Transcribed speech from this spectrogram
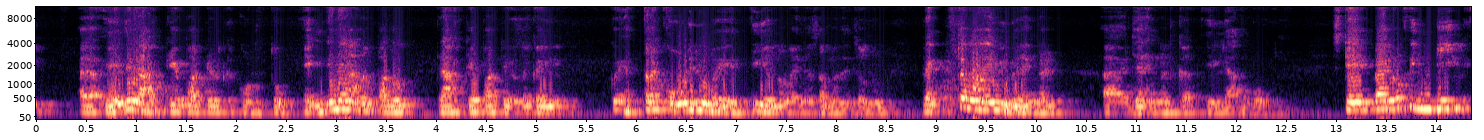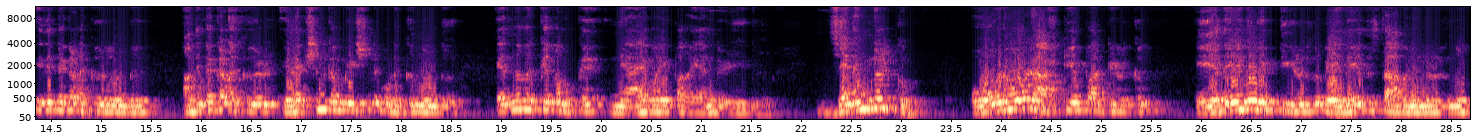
ഏത് രാഷ്ട്രീയ പാർട്ടികൾക്ക് കൊടുത്തു എങ്ങനെയാണ് പണം രാഷ്ട്രീയ പാർട്ടികളുടെ കയ്യിൽ എത്ര കോടി രൂപ എത്തി എന്നുള്ളതിനെ സംബന്ധിച്ചൊന്നും വ്യക്തമായ വിവരങ്ങൾ ജനങ്ങൾക്ക് ഇല്ലാതെ പോകുന്നു. സ്റ്റേറ്റ് ബാങ്ക് ഓഫ് ഇന്ത്യയിൽ ഇതിന്റെ കണക്കുകളുണ്ട്. അതിന്റെ കണക്കുകൾ ഇലക്ഷൻ കമ്മീഷന് കൊടുക്കുന്നുണ്ട്. എന്നതൊക്കെ നമുക്ക് ന്യായമായി പറയാൻ കഴിയുന്നു ജനങ്ങൾക്കും ഓരോ രാഷ്ട്രീയ പാർട്ടികൾക്കും ഏതേത് വ്യക്തികളിൽ നിന്നും ഏതേത് സ്ഥാപനങ്ങളിൽ നിന്നും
